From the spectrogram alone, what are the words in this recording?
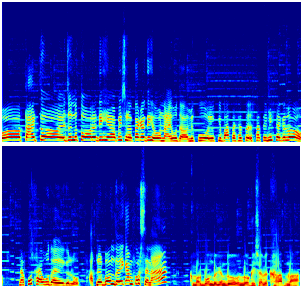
ও তাই তো এই জন্য তো ওরে দেখে পিছনে টাকা দেখে ও নাই উদা আমি কই কি বাতার সাথে সাথে মিশে গেল? না কোথায় উদা হয়ে গেল? আপনার বন্ধু এই কাম করছে না? আমার বন্ধু কিন্তু লোক হিসাবে খারাপ না।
